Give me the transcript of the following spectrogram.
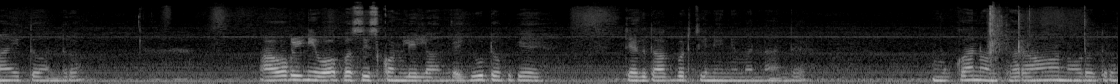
ಆಯಿತು ಅಂದರು. ಆವಾಗಲೂ ನೀವು ವಾಪಸ್ ಇಸ್ಕೊಳ್ಲಿಲ್ಲ ಅಂದರೆ ಯೂಟ್ಯೂಬ್ಗೆ ತೆಗೆದಾಕ್ಬಿಡ್ತೀನಿ ನಿಮ್ಮನ್ನು ಅಂದರೆ ಒಂಥರ ನೋಡಿದ್ರು.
